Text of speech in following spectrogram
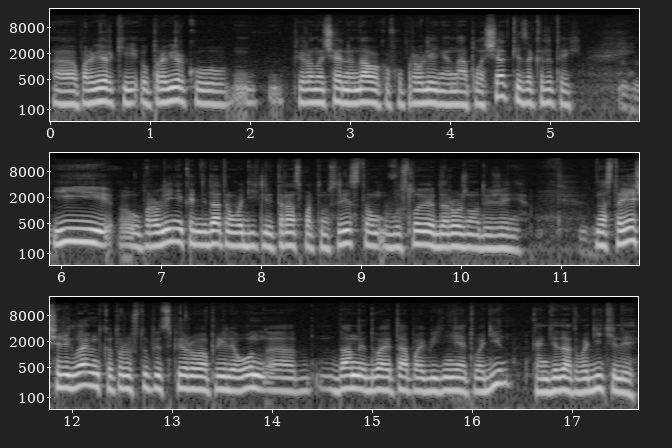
а, проверки, проверку первоначальных навыков управления на площадке закрытой и управление кандидатом водителей транспортным средством в условиях дорожного движения. Настоящий регламент, который вступит с 1 апреля, он э, данные два этапа объединяет в один. Кандидат водителей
